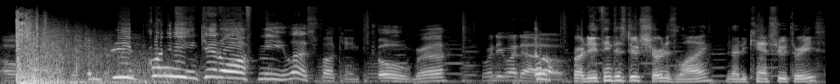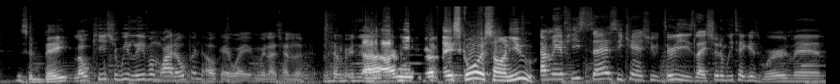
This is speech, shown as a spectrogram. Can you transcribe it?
Oh my Green. Green, get off me! Let's fucking go, bro. What do you want to oh. Bro, do you think this dude's shirt is lying? That he can't shoot threes? Is it bait? Low key, should we leave him wide open? Okay, wait, we're not trying to. we're Uh, I mean, bro, if they score, it's on you. I mean, if he says he can't shoot threes, like, shouldn't we take his word, man?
